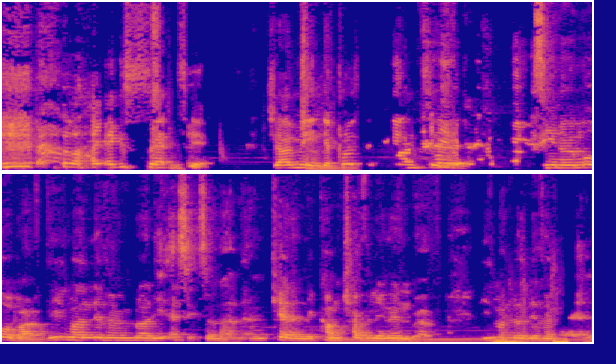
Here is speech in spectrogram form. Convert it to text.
like accept it. Do you know what I mean? You're close to See no more, bruv. These man live in bloody Essex and that, and Ken, and they come travelling in, bruv. These man don't live in there.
